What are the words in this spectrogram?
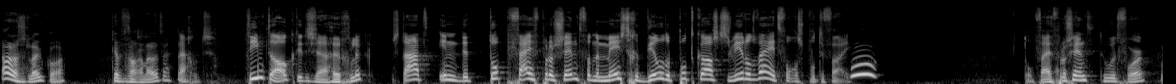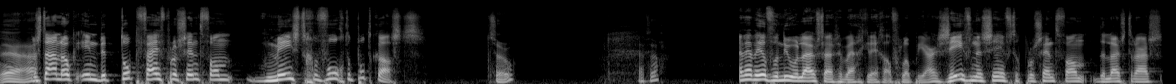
oh, dat is leuk hoor. Ik heb ervan genoten. Nou goed. Team Talk, dit is uh, heugelijk, staat in de top 5% van de meest gedeelde podcasts wereldwijd volgens Spotify. Top 5%, doen we het voor. Ja, We staan ook in de top 5% van meest gevolgde podcasts. zo. Heftig. We hebben heel veel nieuwe luisteraars erbij gekregen afgelopen jaar. 77% van de luisteraars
